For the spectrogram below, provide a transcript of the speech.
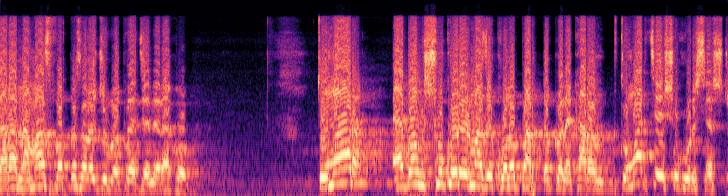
যারা নামাজ পড়তেছে যুবকরা জেনে রাখো। তোমার এবং শুকুরের মাঝে কোনো পার্থক্য নেই, কারণ তোমার চেয়ে শুকুর শ্রেষ্ঠ।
